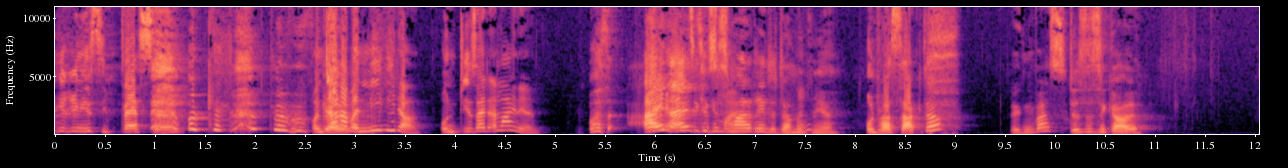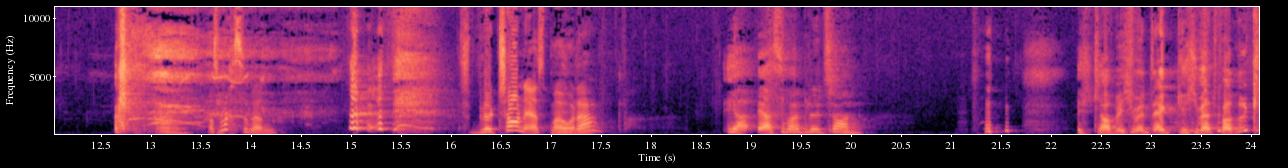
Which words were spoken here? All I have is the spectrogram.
Die Irini ist die Beste. Okay, und geil. dann aber nie wieder. Und ihr seid alleine. Was? Ein, ein einziges, einziges Mal. Mal. redet er mit hm? mir. Und was sagt er? Irgendwas. Das ist mhm. egal. Was machst du dann? blöd schauen erstmal, ja. oder? Ja, erstmal blöd schauen. Ich glaube, ich würde denken, ich werde verrückt.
